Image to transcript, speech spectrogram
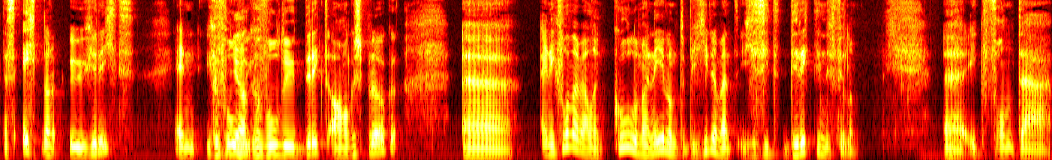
Dat is echt naar u gericht. En je voelt, Ja. je voelt je direct aangesproken. Eh, en ik vond dat wel een coole manier om te beginnen, want je zit direct in de film. Eh, ik vond dat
